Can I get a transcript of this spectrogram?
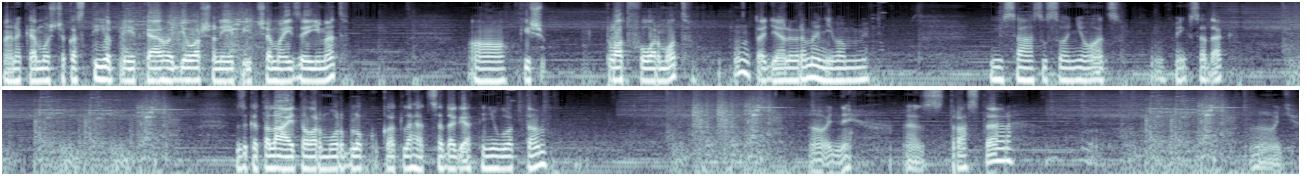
Mert nekem most csak a steel plate kell, hogy gyorsan építsem a izéimet. A kis platformot. Hát egyelőre mennyi van mi? 128. Még szedek. Ezeket a light armor blokkokat lehet szedegetni nyugodtan. Ahogyni. Ez thruster. Ahogy.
